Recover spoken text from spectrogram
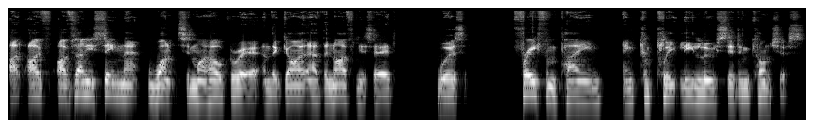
I, have I've only seen that once in my whole career, and the guy that had the knife in his head was free from pain and completely lucid and conscious.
